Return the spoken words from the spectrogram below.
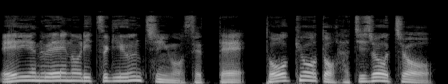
ANA 乗り継ぎ運賃を設定、東京都八丈町。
